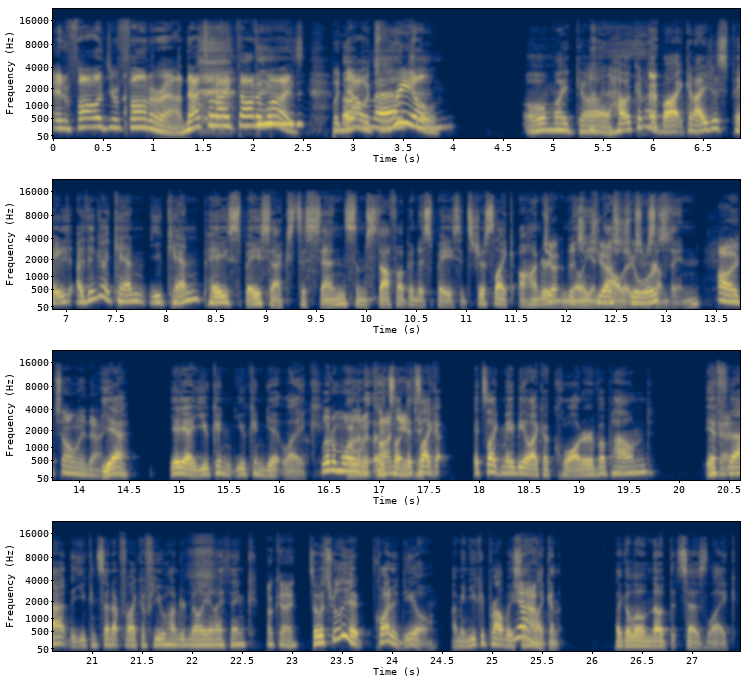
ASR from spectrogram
and followed your phone around. That's what I thought it was. But now it's real. Oh my god! How can I buy? Can I just pay? I think I can. You can pay SpaceX to send some stuff up into space. It's just like a hundred million dollars or something. Oh, it's only that. Yeah, yeah, yeah. You can you can get like A little more than a it's like, Kanye it's like it's like maybe like a quarter of a pound, if Okay. that, that you can send up for like a few hundred million. I think. Okay. So it's really a, quite a deal. I mean, you could probably Yeah. send like an like a little note that says like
